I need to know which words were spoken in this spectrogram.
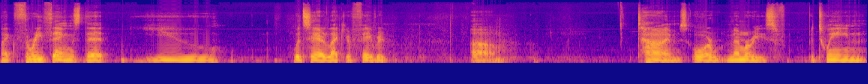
like three things that you would say are like your favorite um, times or memories between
